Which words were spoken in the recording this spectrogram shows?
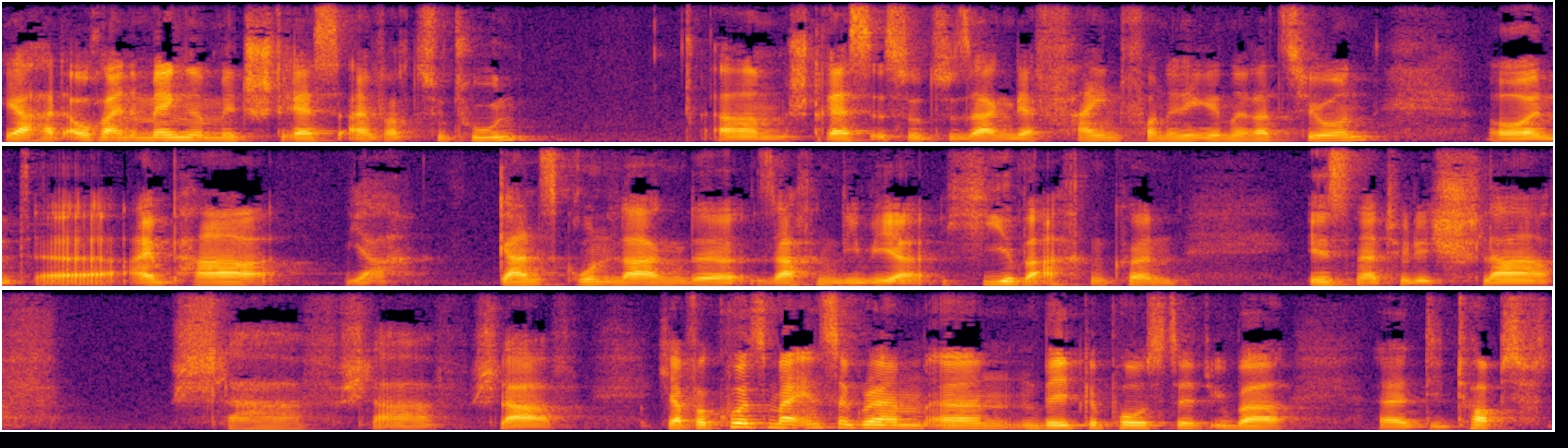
ja, hat auch eine Menge mit Stress einfach zu tun. Ähm, Stress ist sozusagen der Feind von Regeneration. Und äh, ein paar ja, ganz grundlegende Sachen, die wir hier beachten können, ist natürlich Schlaf. Schlaf, Schlaf, Schlaf. Ich habe vor kurzem bei Instagram äh, ein Bild gepostet über äh, die Tops,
